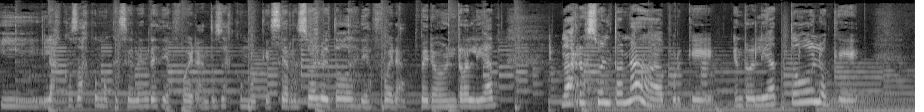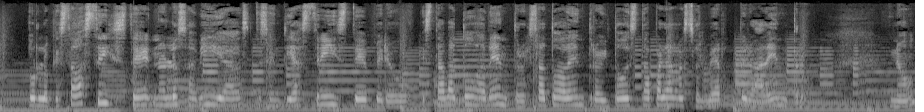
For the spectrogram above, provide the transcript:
Y las cosas como que se ven desde afuera, entonces como que se resuelve todo desde afuera, pero en realidad no has resuelto nada, porque en realidad todo lo que por lo que estabas triste, no lo sabías, te sentías triste, pero estaba todo adentro, está todo adentro y todo está para resolver, pero adentro, ¿no?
